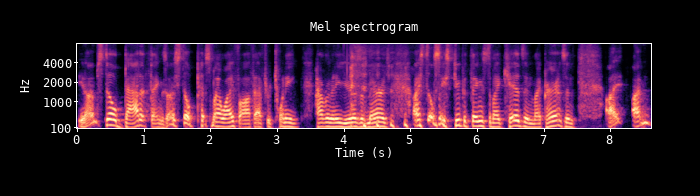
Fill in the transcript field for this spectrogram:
You know i'm still bad at things. I still piss my wife off after 20 however many years of marriage. I still say stupid things to my kids and my parents and i i'm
